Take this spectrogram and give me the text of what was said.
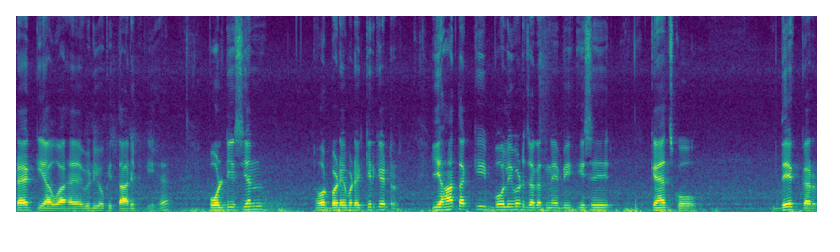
टैग किया हुआ है, वीडियो की तारीफ़ की है। पॉलिटिशियन और बड़े बड़े क्रिकेटर, यहाँ तक कि बॉलीवुड जगत ने भी इस कैच को देखकर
